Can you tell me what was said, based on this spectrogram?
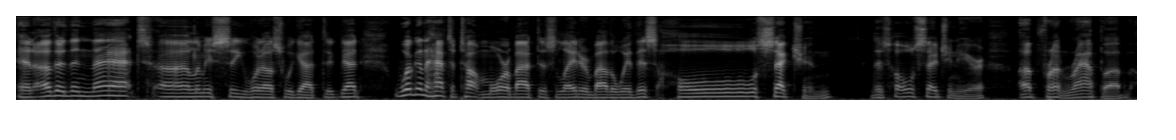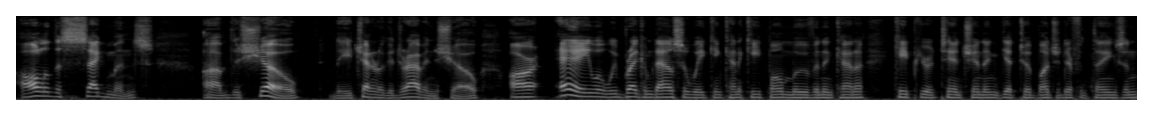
And other than that, uh, let me see what else we got. That we're going to have to talk more about this later. And by the way, this whole section, this whole section here, up front wrap up, all of the segments of the show, the Chattanooga Drive-In Show, are a well, we break them down so we can kind of keep on moving and kind of keep your attention and get to a bunch of different things and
